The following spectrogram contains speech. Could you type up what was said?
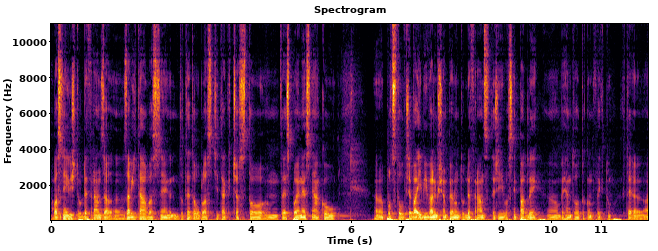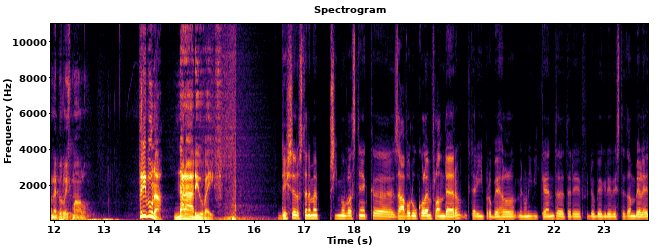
A vlastně i když Tour de France zavítá vlastně do této oblasti, tak často hm, to je spojené s nějakou eh, podstou třeba i bývalým šampionům Tour de France, kteří vlastně padli eh, během tohoto konfliktu a nebylo jich málo. Tribuna na rádiu Wave. Když se dostaneme přímo vlastně k závodu kolem Flander, který proběhl minulý víkend, tedy v době, kdy vy jste tam byli,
